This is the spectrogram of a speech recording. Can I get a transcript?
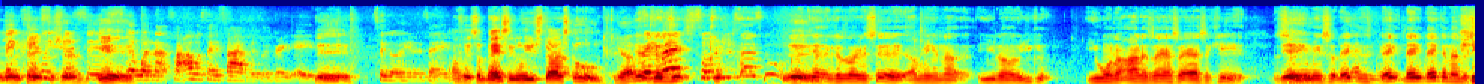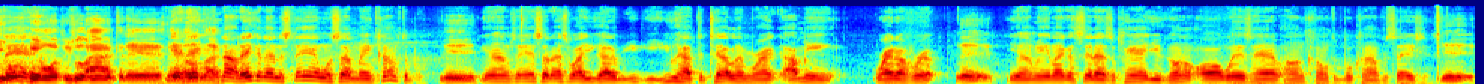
make Communicate for sure. Yeah. and whatnot. So I would say five is a great age Yeah. To go ahead and say. Okay. So basically, when you start school. Yep. Pretty 'cause you- much, as soon as you start school. Yeah. Yeah, because like I said, I mean, uh, you know, you can you want an honest answer as a kid. So Yeah. you mean so they can they, they, they can understand. you don't want you lying to their ass. yeah, they, life. no, they can understand when something ain't comfortable. Yeah. You know what I'm saying? So that's why you gotta you, you have to tell them right. I mean, right off rip. Yeah. You know what I mean? Like I said, as a parent, you're gonna always have uncomfortable conversations. Yeah. You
